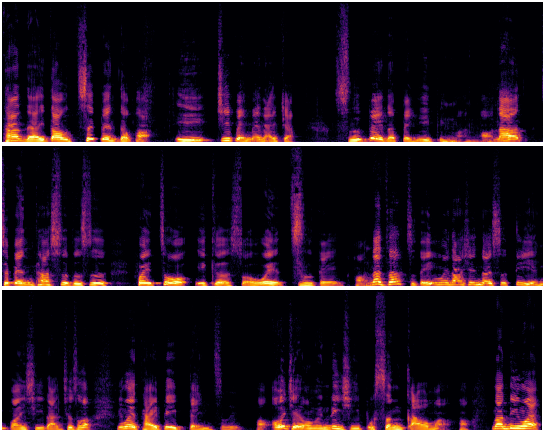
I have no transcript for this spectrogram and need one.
它来到这边的话，以基本面来讲。十倍的本益比嘛，好，那这边它是不是会做一个所谓止跌？好，那它止跌，因为它现在是地缘关系的，就是说，因为台币贬值，好，而且我们利息不升高嘛，哈，那另外，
